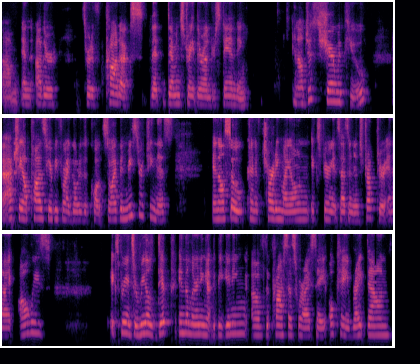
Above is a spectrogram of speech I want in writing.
um, and other sort of products that demonstrate their understanding. And I'll just share with you, uh, actually, I'll pause here before I go to the quotes. So I've been researching this and also kind of charting my own experience as an instructor. And I always experience a real dip in the learning at the beginning of the process where I say, okay, write down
